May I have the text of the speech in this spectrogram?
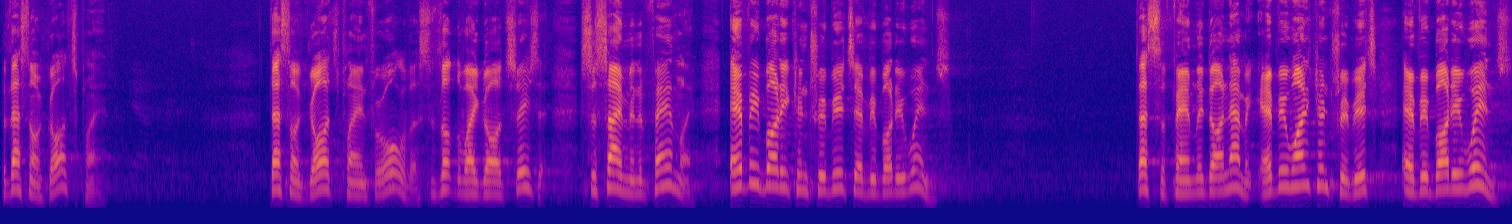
But that's not God's plan. That's not God's plan for all of us. It's not the way God sees it. It's the same in a family. Everybody contributes, everybody wins. That's the family dynamic. Everyone contributes, everybody wins.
